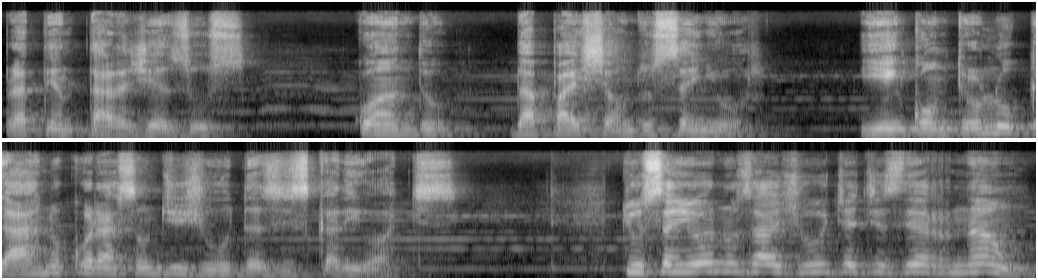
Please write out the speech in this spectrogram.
para tentar Jesus, quando da paixão do Senhor, e encontrou lugar no coração de Judas Iscariotes. Que o Senhor nos ajude a dizer não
